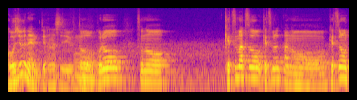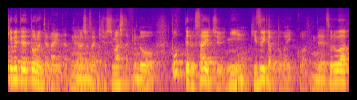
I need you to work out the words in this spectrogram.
50年っていう話で言うと、うん。これをその結末を結論あの結論を決めて取るんじゃないんだって話をさっきしましたけど、取ってる最中に気づいたことが1個あって、うん。それは、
